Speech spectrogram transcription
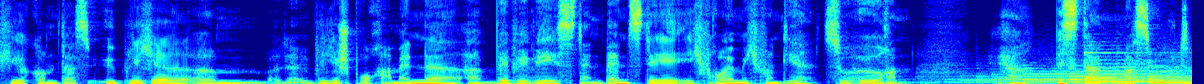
hier kommt das übliche, ähm, der übliche Spruch am Ende, äh, www.stanbenz.de. Ich freue mich von dir zu hören. Ja, bis dann, mach's gut.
